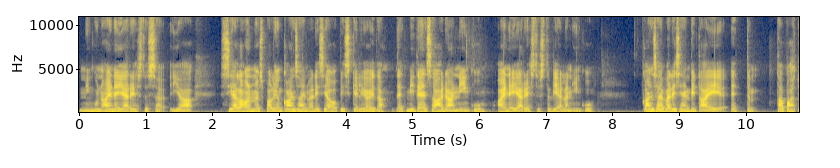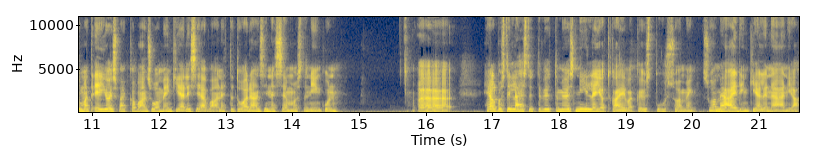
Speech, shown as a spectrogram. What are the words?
niin kun ainejärjestössä ja siellä on myös paljon kansainvälisiä opiskelijoita, että miten saadaan niin kuin, ainejärjestöstä vielä niin kuin, kansainvälisempi tai että tapahtumat ei olisi vaikka vain suomenkielisiä, vaan että tuodaan sinne semmoista niin kuin, öö, helposti lähestyttävyyttä myös niille, jotka ei vaikka just puhu suomen, suomea äidinkielenään ja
